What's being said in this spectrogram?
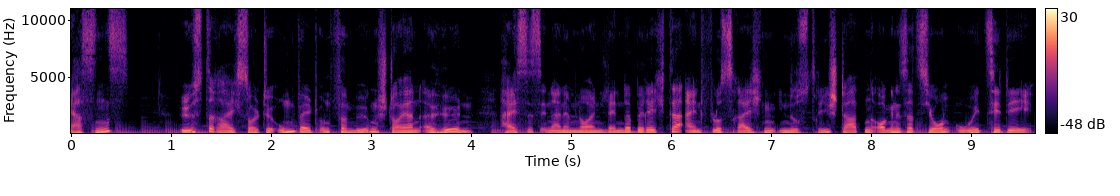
Erstens, Österreich sollte Umwelt- und Vermögensteuern erhöhen, heißt es in einem neuen Länderbericht der einflussreichen Industriestaatenorganisation OECD.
